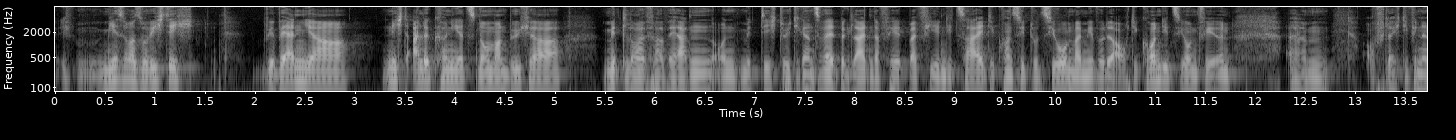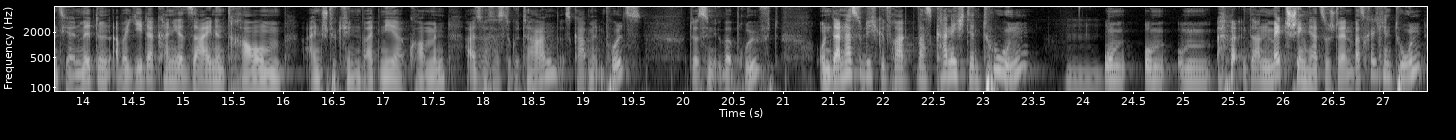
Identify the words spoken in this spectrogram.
ich, mir ist immer so wichtig, wir werden ja nicht alle können jetzt Norman Bücher Mitläufer werden und mit dich durch die ganze Welt begleiten. Da fehlt bei vielen die Zeit, die Konstitution. Bei mir würde auch die Kondition fehlen, ähm, auch vielleicht die finanziellen Mittel. Aber jeder kann ja seinen Traum ein Stückchen weit näher kommen. Also was hast du getan? Es gab einen Impuls. Du hast ihn überprüft. Und dann hast du dich gefragt, was kann ich denn tun, hm. um, um, um dann Matching herzustellen? Was kann ich denn tun,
